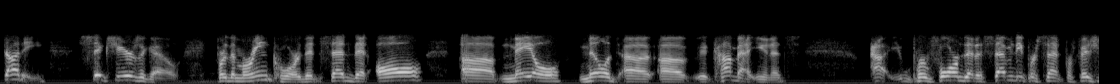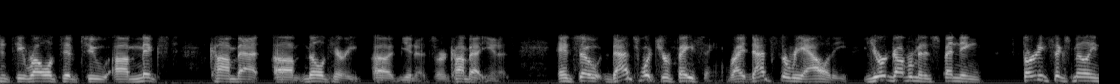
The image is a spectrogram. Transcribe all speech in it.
study six years ago for the Marine Corps that said that all uh, male mili- uh, uh, combat units uh, performed at a 70% proficiency relative to uh, mixed combat military units or combat units. And so that's what you're facing, right? That's the reality. Your government is spending $36 million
